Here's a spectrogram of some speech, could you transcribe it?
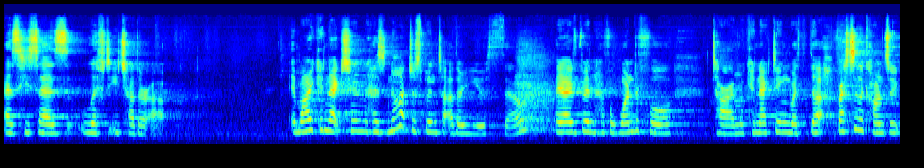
As he says, lift each other up. And my connection has not just been to other youth, though. And I've been have a wonderful time connecting with the rest of the con-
